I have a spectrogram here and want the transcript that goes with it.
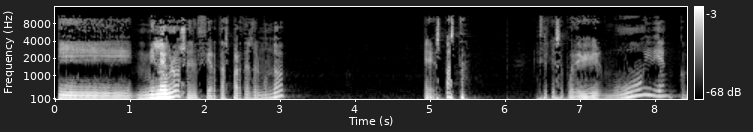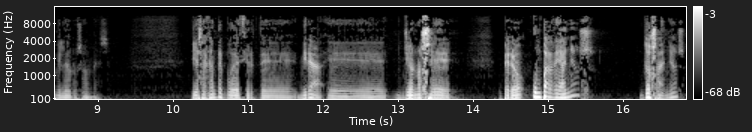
Y 1.000 euros en ciertas partes del mundo es pasta. Es decir, que se puede vivir muy bien con 1.000 euros al mes. Y esa gente puede decirte, mira, eh, yo no sé, pero un par de años, dos años,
